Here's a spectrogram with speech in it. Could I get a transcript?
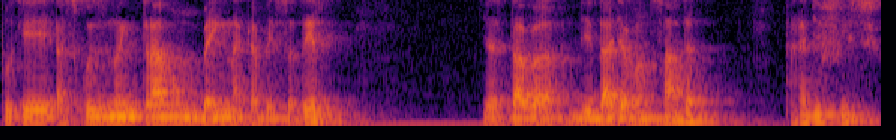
Porque as coisas não entravam bem na cabeça dele, já estava de idade avançada, então era difícil.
